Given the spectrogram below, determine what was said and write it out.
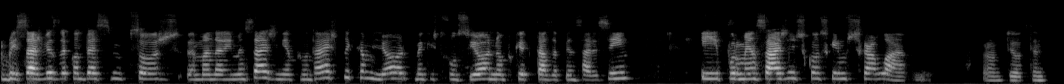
por isso, às vezes acontece-me pessoas a mandarem mensagem a perguntar: ah, explica melhor como é que isto funciona, porque é que estás a pensar assim, e por mensagens conseguirmos chegar lá. Pronto, eu tento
